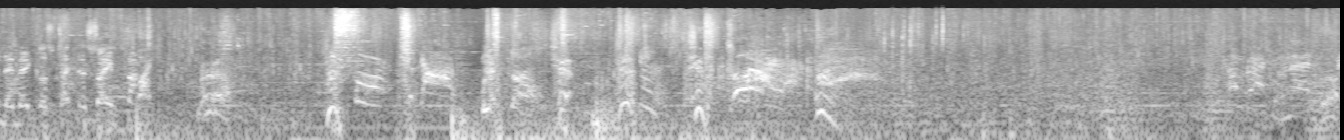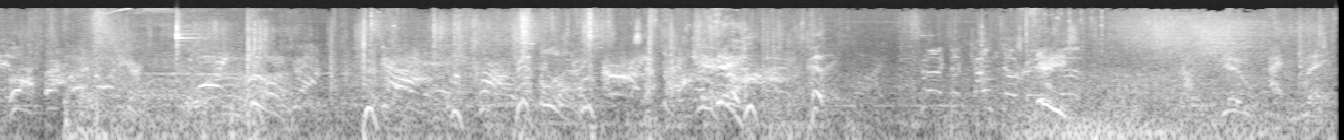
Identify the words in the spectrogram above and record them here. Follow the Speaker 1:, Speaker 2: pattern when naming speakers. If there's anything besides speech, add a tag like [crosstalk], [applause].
Speaker 1: Then they make us take the same back.
Speaker 2: Come back. I'm on here. Try to counter. You and me.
